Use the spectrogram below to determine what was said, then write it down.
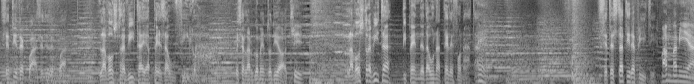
Sentite qua, sentite qua. La vostra vita è appesa a un filo. Questo è l'argomento di oggi. Sì. La vostra vita dipende da una telefonata. Eh. Siete stati rapiti Mamma mia.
